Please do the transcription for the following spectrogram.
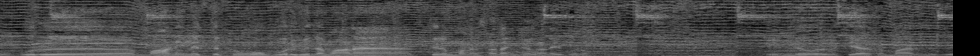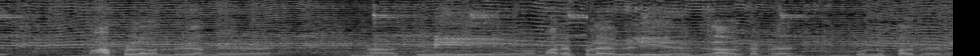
ஒவ்வொரு மாநிலத்துக்கும் ஒவ்வொரு விதமான திருமண சடங்குகள் நடைபெறும். இங்கே ஒரு வித்தியாசமாக இருந்தது? மாப்பிள்ளை வந்து அந்த துணி மரப்பில் வெளியே இருந்து தான் அவர் கட்டுறாரு. பொண்ணு பார்க்குறாரு.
